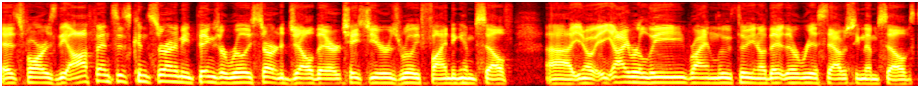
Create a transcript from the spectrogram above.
as far as the offense is concerned, I mean, things are really starting to gel there. Chase Jeter is really finding himself. Uh, you know, Ira Lee, Ryan Luther, you know, they, they're reestablishing themselves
